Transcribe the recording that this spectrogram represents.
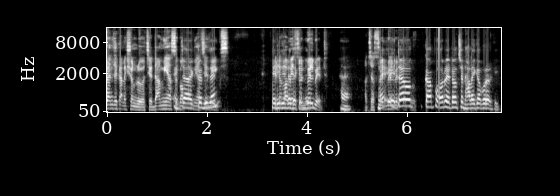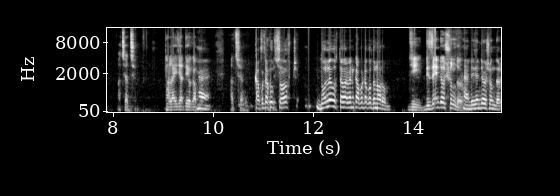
রেঞ্জের কালেকশন রয়েছে। দামি আছে কম দামি একটা আছে। মিক্স এটা হবে সুইট ভেলভেট হ্যাঁ। আচ্ছা এটাও কাপড়। এটা হচ্ছে ঢালাই কাপড় আর কি। আচ্ছা আচ্ছা ঢালাই জাতীয় কাপড়। হ্যাঁ। আচ্ছা কাপড়টা খুব সফট ধরলে বুঝতে পারবেন কাপড়টা কত নরম। জি ডিজাইনটাও সুন্দর। হ্যাঁ ডিজাইনটাও সুন্দর।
